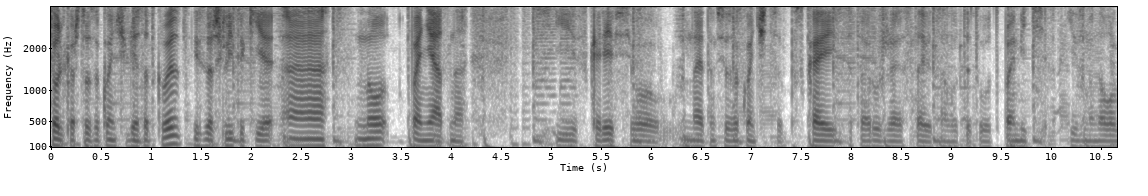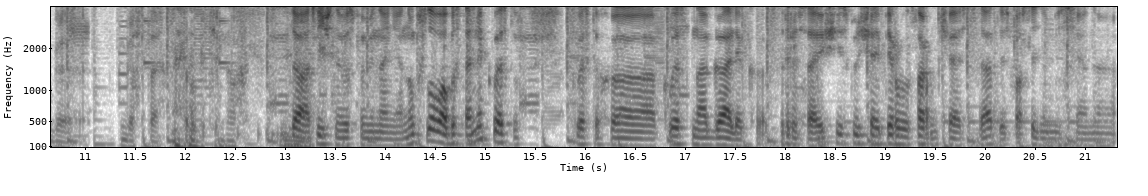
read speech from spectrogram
только что закончили этот квест и зашли такие, «А, ну, понятно. И, скорее всего, на этом все закончится. Пускай это оружие оставит нам вот эту вот память из монолога Гаста трогательного. Да, отличные воспоминания. Ну, к слову, об остальных квестах. квестах э, квест на Галик потрясающий, исключая первую фарм-часть, да, то есть последняя миссия, она...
